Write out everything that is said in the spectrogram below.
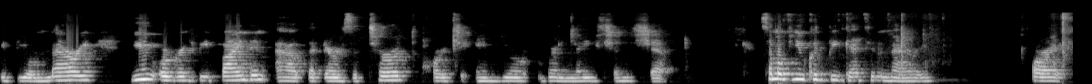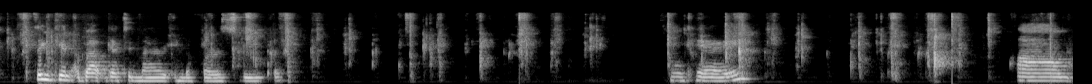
If you're married, you are going to be finding out that there is a third party in your relationship. Some of you could be getting married or thinking about getting married in the first week. Okay. Um,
